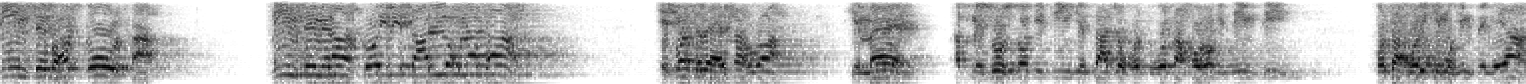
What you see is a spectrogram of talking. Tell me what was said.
دین سے بہت دور تھا۔ دین سے میرا کوئی بھی تعلق نہ تھا۔ ایک مرتبہ ایسا ہوا کہ میں اپنے دوستوں کی ٹیم کے ساتھ جو غوطہ خوروں کی ٹیم تھی، غوطہ خوری کی مہم پہ گیا۔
